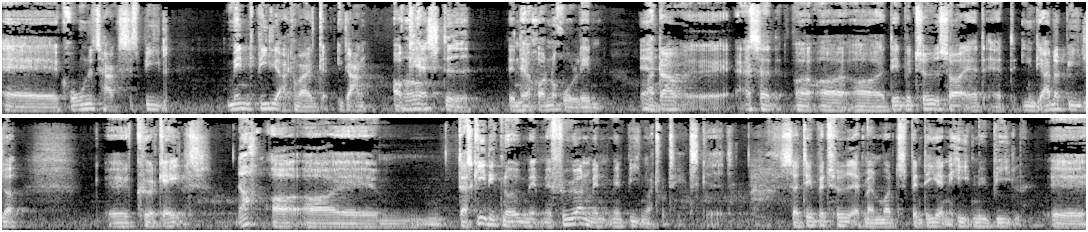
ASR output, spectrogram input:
af Kronetaxas bil, mens biljagten var i gang, og oh. kastede den her håndrulle ind. Ja. Og, der, øh, altså, og, og, og det betød så, at, at en af de andre biler øh, kørte galt. Nå. Og, og øh, der skete ikke noget med, med føreren, men, men bilen var totalt skadet. Så det betød, at man måtte spendere en helt ny bil øh,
